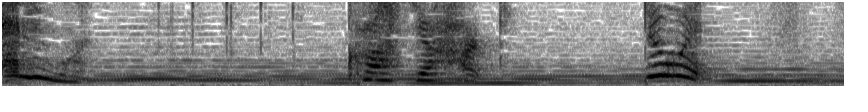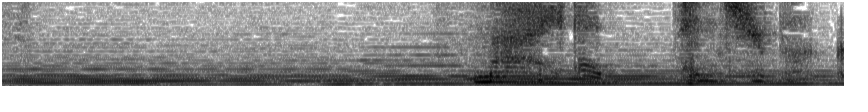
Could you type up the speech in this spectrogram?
anyone. Cross your heart. Do it. My adventure book.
